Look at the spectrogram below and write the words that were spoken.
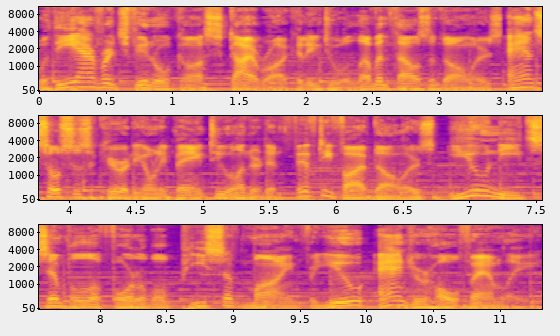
With the average funeral cost skyrocketing to $11,000 and Social Security only paying $255, you need simple, affordable peace of mind for you and your whole family.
